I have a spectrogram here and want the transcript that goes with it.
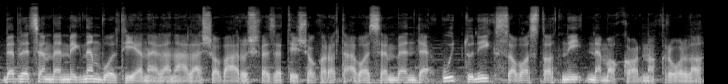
Debrecenben még nem volt ilyen ellenállás a városvezetés akaratával szemben, de úgy tűnik szavaztatni nem akarnak róla.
